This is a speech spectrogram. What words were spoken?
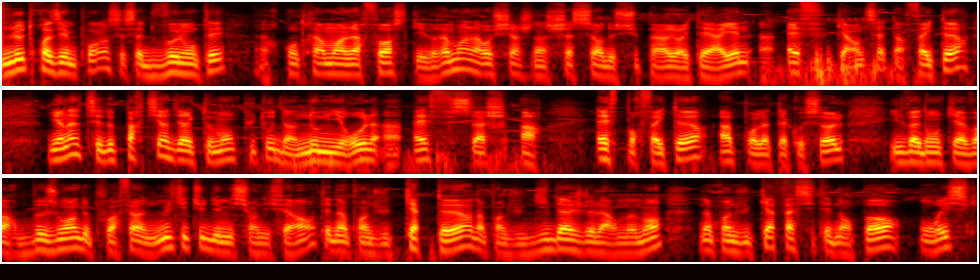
Le troisième point, c'est cette volonté, alors contrairement à l'Air Force qui est vraiment à la recherche d'un chasseur de supériorité aérienne, un F-47, un fighter, il y en a, c'est de partir directement plutôt d'un omni-rôle, un F/A. F pour fighter, A pour l'attaque au sol. Il va donc y avoir besoin de pouvoir faire une multitude de missions différentes et d'un point de vue capteur, d'un point de vue guidage de l'armement, d'un point de vue capacité d'emport, on risque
